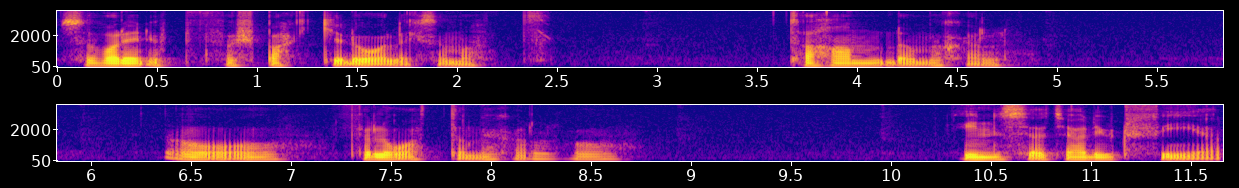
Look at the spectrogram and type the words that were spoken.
Så var det en uppförsbacke då liksom att ta hand om mig själv. Och förlåta mig själv och inse att jag hade gjort fel.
